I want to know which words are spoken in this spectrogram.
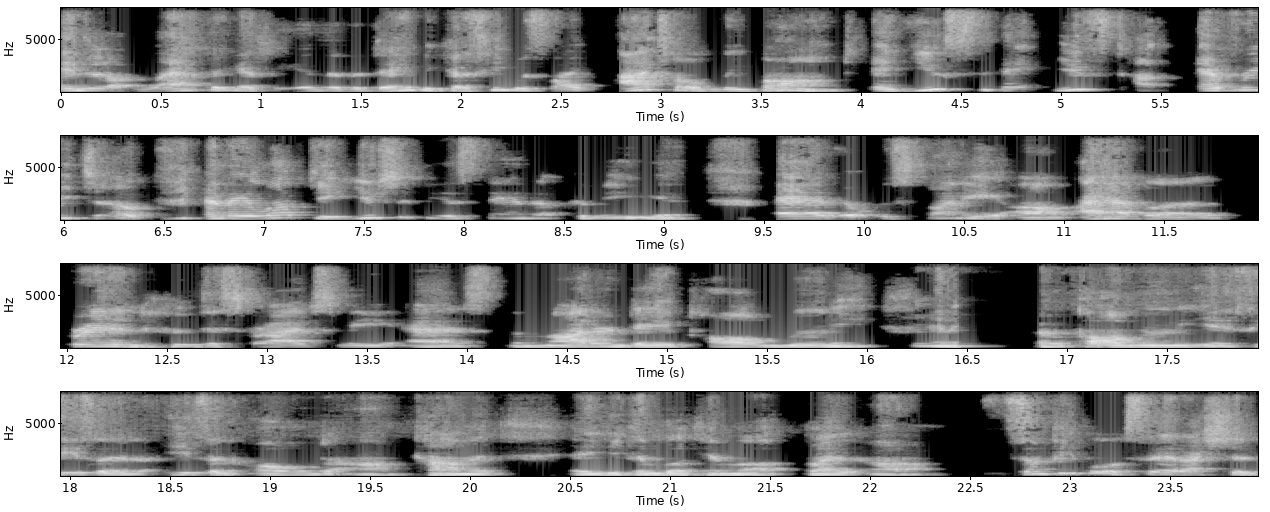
ended up laughing at the end of the day because he was like, I totally bombed and you, you stuck every joke and they loved you. You should be a stand up comedian. And it was funny. Um, I have a friend who describes me as the modern day Paul Mooney. Mm-hmm. And who Paul Mooney is. He's a he's an old um, comic, and you can look him up. But um, some people have said I should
